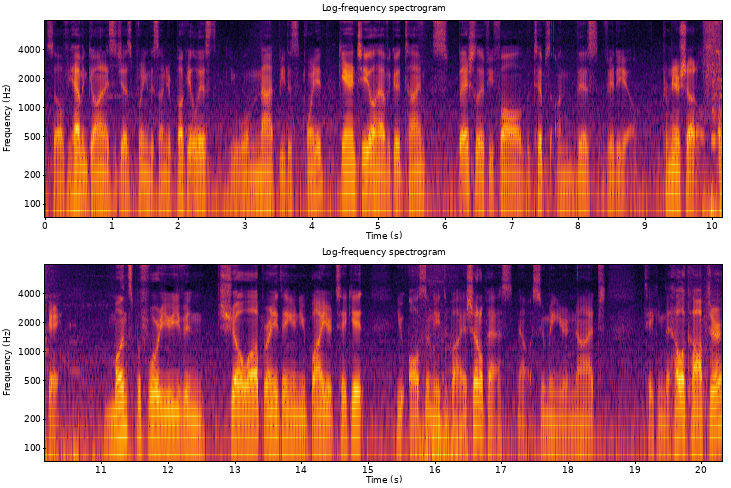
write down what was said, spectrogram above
So if you haven't gone, I suggest putting this on your bucket list. You will not be disappointed. Guarantee you'll have a good time, especially if you follow the tips on this video. Premier shuttles. Okay. Months before you even show up or anything and you buy your ticket, you also need to buy a shuttle pass. Now, assuming you're not taking the helicopter,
